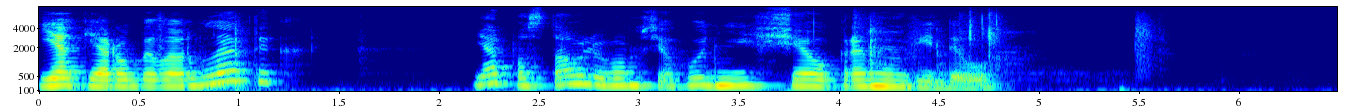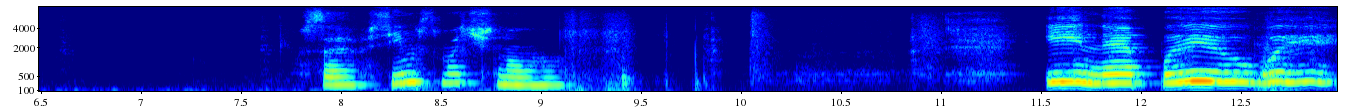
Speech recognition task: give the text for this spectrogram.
Як я робила рулетик, я поставлю вам сьогодні ще окремим відео. Все, всім смачного. І не пив би,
